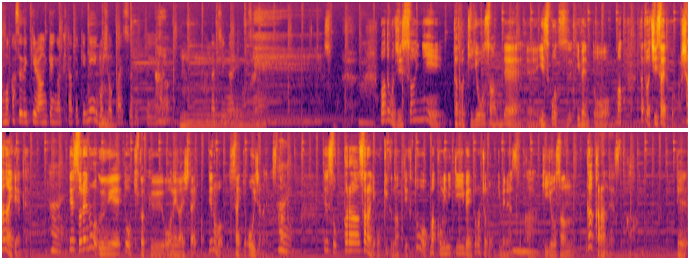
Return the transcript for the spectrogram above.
お任せできる案件が来た時にご紹介するっていうようなうん形になりますね。そうね。まあでも実際に例えば企業さんで、えー e スポーツイベントを、まあ、例えば小さいところから社内でやりたいはい。でそれの運営と企画をお願いしたいとかっていうのも最近多いじゃないですか、はい。でそこからさらに大きくなっていくと、まあ、コミュニティイベントのちょっと大きめのやつとか、うん。企業さんが絡んだやつとか。で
